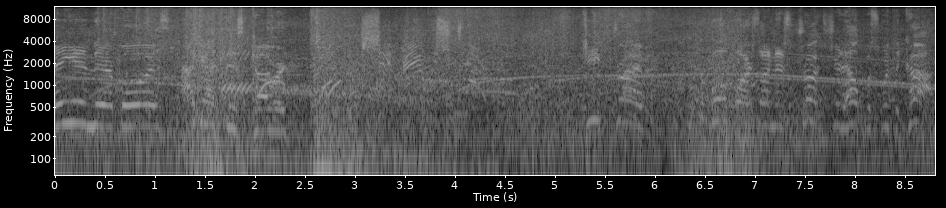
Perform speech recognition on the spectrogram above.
Hang in there, boys. I got this covered. Oh, shit, man, we struck. Keep driving. The bull bars on this truck should help us with the cops.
